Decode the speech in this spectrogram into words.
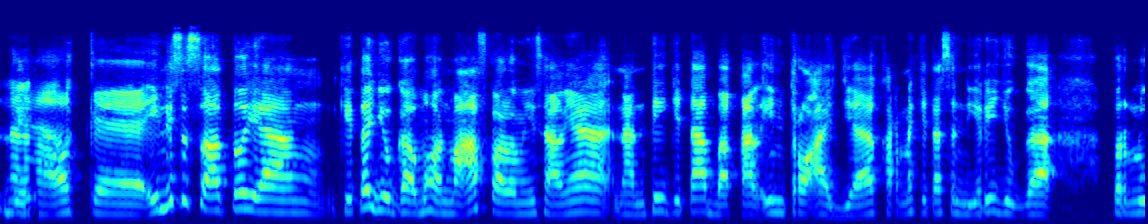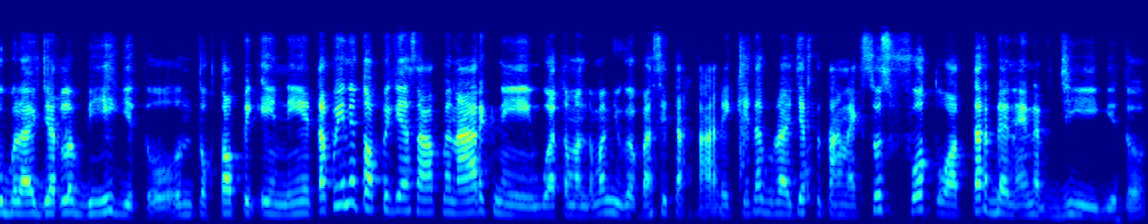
Nah, oke. Okay. Ini sesuatu yang kita juga mohon maaf kalau misalnya nanti kita bakal intro aja karena kita sendiri juga perlu belajar lebih gitu untuk topik ini. Tapi ini topik yang sangat menarik nih buat teman-teman juga pasti tertarik. Kita belajar tentang nexus food, water dan energi gitu.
